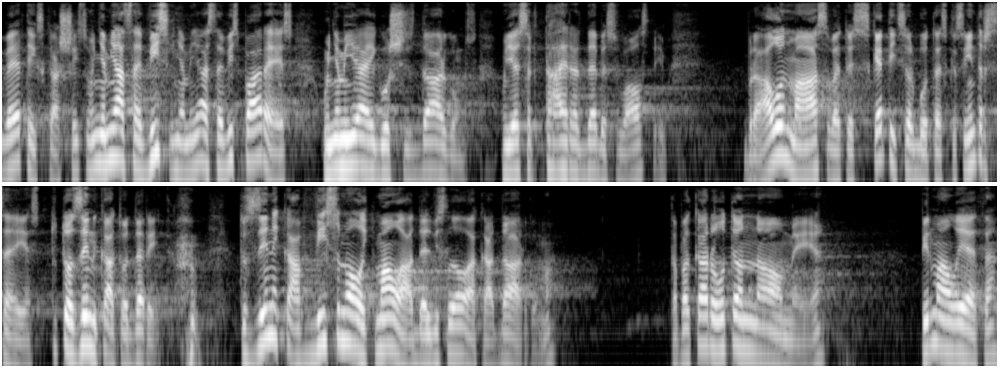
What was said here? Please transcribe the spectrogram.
vērtīgs kā šis. Viņam jāatstāj viss, viņam jāatstāj viss pārējais, un viņam jāiegūst šis dārgums. Un, ja es saku, tā ir ar debesu valstīm, brāl un māsa, vai tu esi skeptiķis, varbūt tas, kas interesējies, tu to zini, kā to darīt. tu zini, kā visu nolikt malā dēļ vislielākā dārguma. Tāpat kā Rūta un Naumija. Pirmā lieta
